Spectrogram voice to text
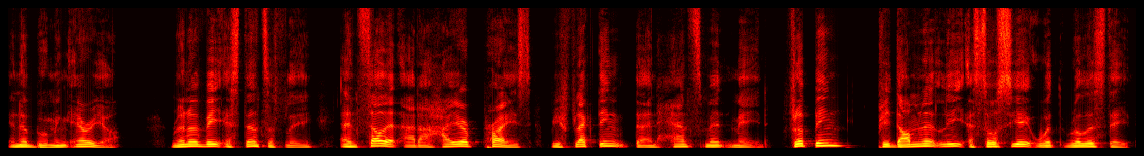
in a booming area, renovate extensively, and sell it at a higher price, reflecting the enhancement made. Flipping predominantly associate with real estate,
